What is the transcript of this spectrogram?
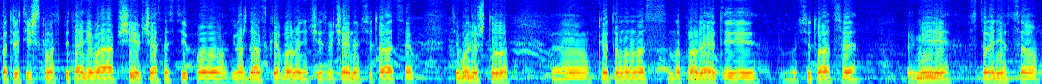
патриотическом воспитании вообще, в частности по гражданской обороне, чрезвычайным ситуациям. Тем более, что э, к этому нас направляет и ну, ситуация в мире, в стране в целом.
